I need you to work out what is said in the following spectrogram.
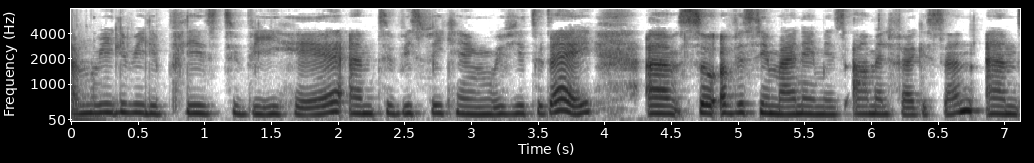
I'm really, really pleased to be here and to be speaking with you today. Um, so, obviously, my name is Armel Ferguson, and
